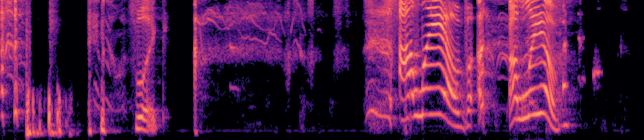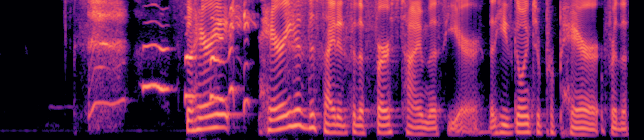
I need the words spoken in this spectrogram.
and I was like, I live. "I live." So Harry Harry has decided for the first time this year that he's going to prepare for the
